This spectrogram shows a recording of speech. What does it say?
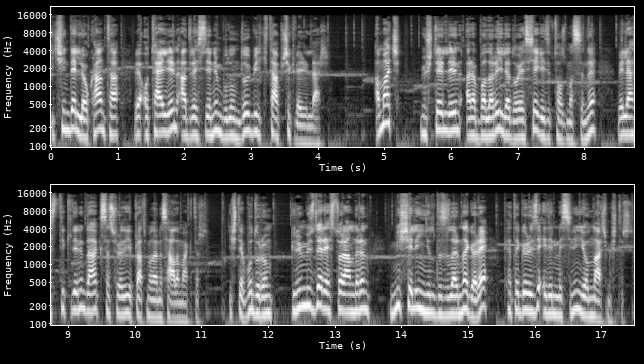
içinde lokanta ve otellerin adreslerinin bulunduğu bir kitapçık verirler. Amaç müşterilerin arabalarıyla doyasıya gezip tozmasını ve lastiklerini daha kısa sürede yıpratmalarını sağlamaktır. İşte bu durum günümüzde restoranların Michelin yıldızlarına göre kategorize edilmesinin yolunu açmıştır.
